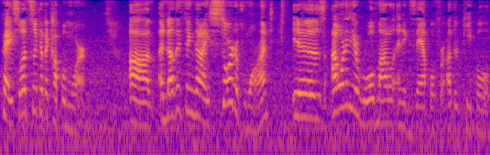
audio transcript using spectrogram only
Okay, so let's look at a couple more. Um, another thing that I sort of want is I want to be a role model and example for other people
